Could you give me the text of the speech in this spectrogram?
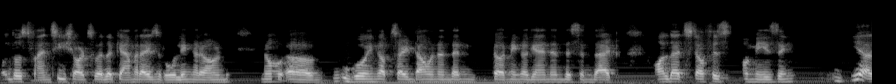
all those fancy shots where the camera is rolling around you know uh, going upside down and then turning again and this and that. All that stuff is amazing. Yeah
